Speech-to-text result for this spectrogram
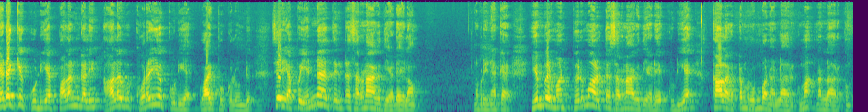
கிடைக்கக்கூடிய பலன்களின் அளவு குறையக்கூடிய வாய்ப்புகள் உண்டு. சரி அப்போ என்னத்துக்கிட்ட சரணாகதி அடையலாம்? அப்படின்னாக்க எம்பெருமான் பெருமாள்கிட்ட சரணாகதி அடையக்கூடிய காலகட்டம் ரொம்ப நல்லா இருக்குமா? நல்லா இருக்கும்.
